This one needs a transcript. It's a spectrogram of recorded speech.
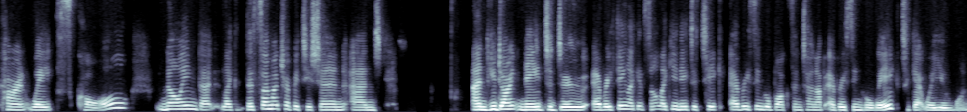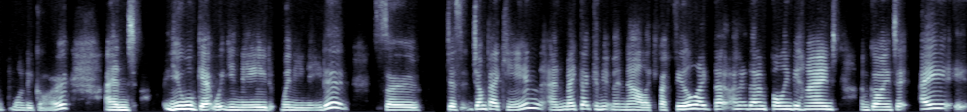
current week's call knowing that like there's so much repetition and and you don't need to do everything. Like it's not like you need to tick every single box and turn up every single week to get where you want want to go. And you will get what you need when you need it. So just jump back in and make that commitment now. Like if I feel like that, that I'm falling behind, I'm going to a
